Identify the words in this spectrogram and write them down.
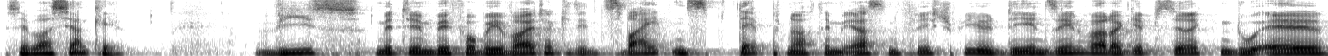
Sebastian Kehl. Wie es mit dem BVB weitergeht, den zweiten Step nach dem ersten Pflichtspiel, den sehen wir. Da gibt es direkt ein Duell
